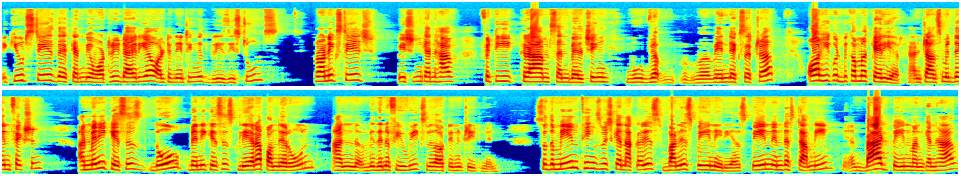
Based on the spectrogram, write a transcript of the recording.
Acute stage there can be a watery diarrhea alternating with greasy stools. Chronic stage patient can have fatigue, cramps and belching, wind etc. or he could become a carrier and transmit the infection and many cases though many cases clear up on their own and within a few weeks without any treatment. So, the main things which can occur is one is pain areas, pain in the tummy, bad pain one can have.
